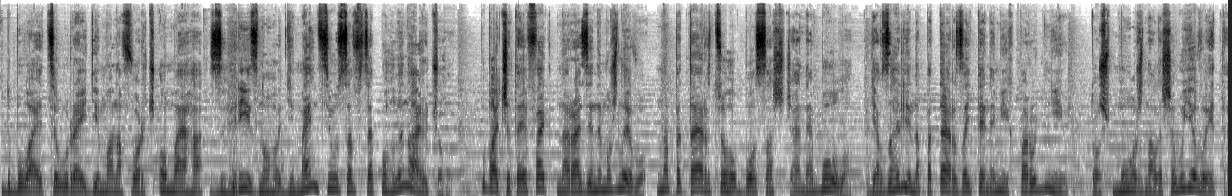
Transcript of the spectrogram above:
добувається у рейді Манафорч Омега з грізного Діменсіуса всепоглинаючого. Побачити ефект наразі неможливо. На ПТР цього боса ще не було. Я взагалі на ПТР зайти не міг пару днів, тож можна лише уявити.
